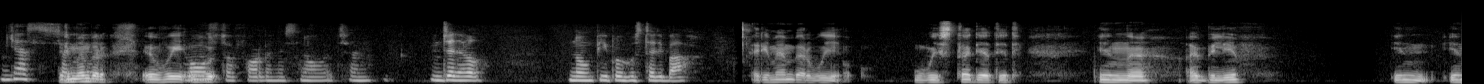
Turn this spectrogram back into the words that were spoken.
Yes. Remember, uh, we most we, of organists know it and in general know people who study Bach. remember we we studied it in uh, I believe in in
